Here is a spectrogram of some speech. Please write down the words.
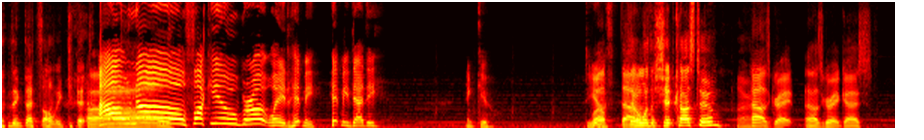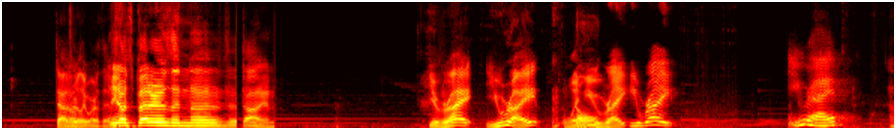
I think that's all we get. Oh no! Fuck you, bro. Wait, hit me, hit me, Daddy. Thank you. Do you Well, have? that the one was, with the shit costume? All right. that was great. That was great, guys. That was Well, really worth it. You know, it's better than uh, dying. You're right. You right. When No. you right, you right. You right. Uh,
